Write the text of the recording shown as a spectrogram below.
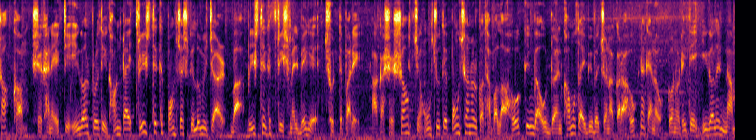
সক্ষম। সেখানে একটি ইগল প্রতি ঘন্টায় ত্রিশ থেকে পঞ্চাশ কিলোমিটার বা বিশ থেকে ত্রিশ মাইল বেগে ছুটতে পারে। আকাশের সবচেয়ে উঁচুতে পৌঁছানোর কথা বলা হোক কিংবা উড্ডয়ন ক্ষমতায় বিবেচনা করা হোক না কেন, কোনোটিতে ইগলের নাম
